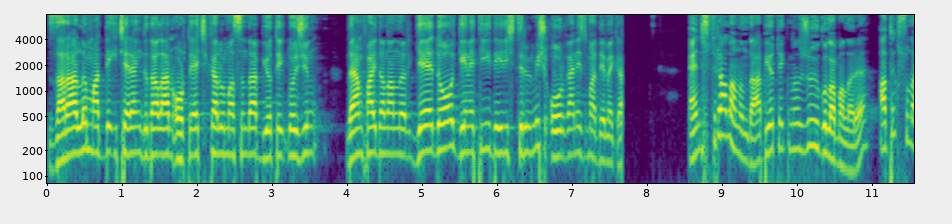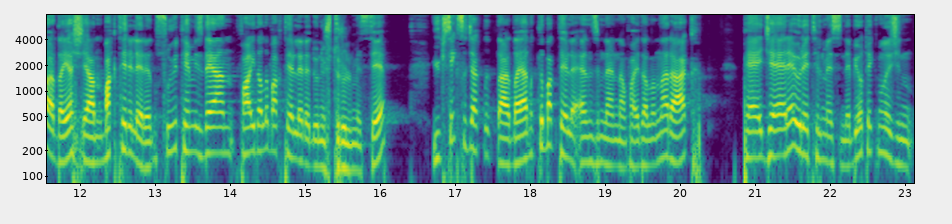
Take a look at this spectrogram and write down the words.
zararlı madde içeren gıdaların ortaya çıkarılmasında biyoteknolojinin den faydalanılır. GDO genetiği değiştirilmiş organizma demek. Endüstri alanında biyoteknoloji uygulamaları atık sularda yaşayan bakterilerin suyu temizleyen faydalı bakterilere dönüştürülmesi, yüksek sıcaklıklar dayanıklı bakteriler enzimlerinden faydalanarak PCR üretilmesinde biyoteknolojinin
